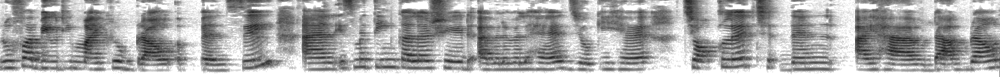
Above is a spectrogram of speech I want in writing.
Rufa beauty micro brow pencil and इसमें तीन कलर शेड अवेलेबल है, जो कि है chocolate then I have dark brown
